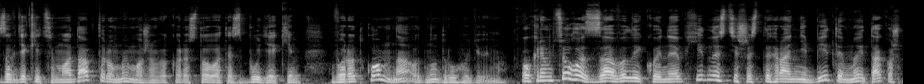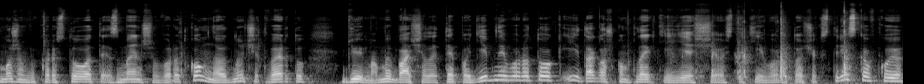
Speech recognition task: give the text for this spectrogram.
Завдяки цьому адаптеру ми можемо використовувати з будь-яким воротком на 1 другу дюйма. Окрім цього, за великої необхідності шестигранні біти ми також можемо використовувати з меншим воротком на 1 четверту дюйма. Ми бачили Т-подібний вороток, і також в комплекті є ще ось такий вороточок з тріскавкою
